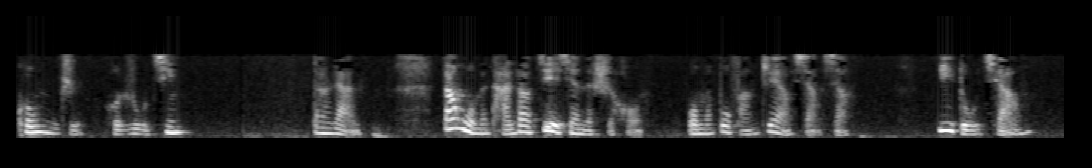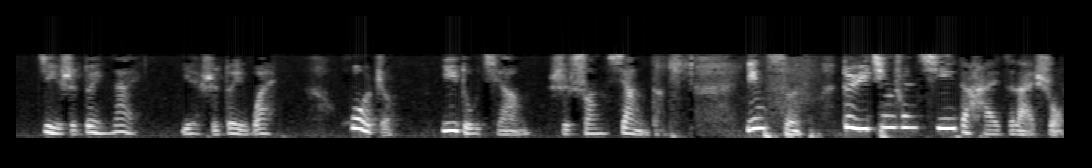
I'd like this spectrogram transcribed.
控制和入侵。当然，当我们谈到界限的时候，我们不妨这样想象：一堵墙既是对内，也是对外，或者一堵墙是双向的。因此，对于青春期的孩子来说，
